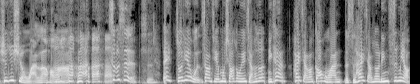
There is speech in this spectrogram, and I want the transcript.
选举选完了，好吗？是不是？是。哎，昨天我上节目，肖总也讲，他说：“你看，还讲到高红安的事，还讲说林之妙，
